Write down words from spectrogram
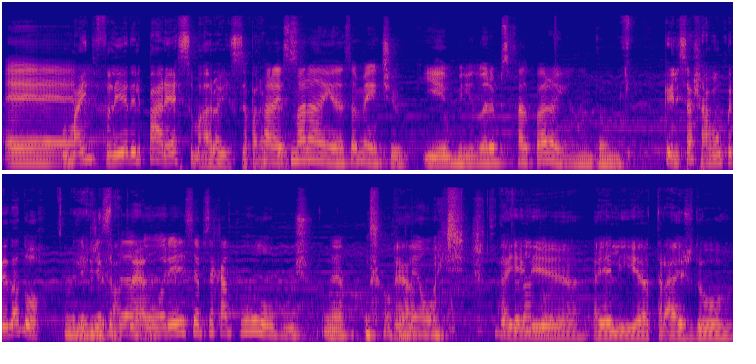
É... O Mind Flayer, ele parece uma aranha, se você parar Parece uma aranha, exatamente. E o menino era obcecado com aranha, né? Então. Porque ele se achava um predador. Mas E ele podia ser fato era. predador e ele ser obcecado por lobos, né? Ou É. leões. Tudo Aí predador. ele, aí ele ia atrás do.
